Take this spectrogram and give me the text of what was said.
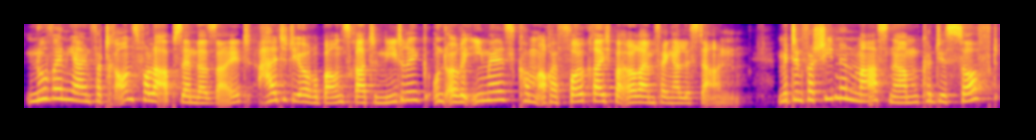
Nur wenn ihr ein vertrauensvoller Absender seid, haltet ihr eure Bounce-Rate niedrig und eure E-Mails kommen auch erfolgreich bei eurer Empfängerliste an. Mit den verschiedenen Maßnahmen könnt ihr Soft-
